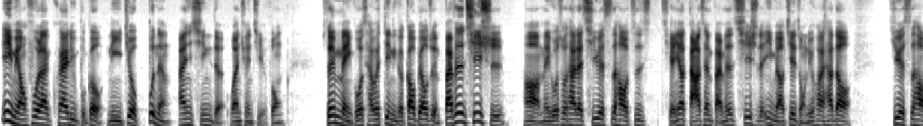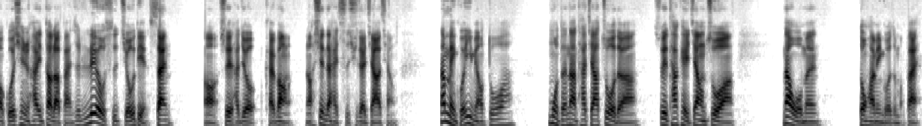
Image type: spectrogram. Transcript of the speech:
疫苗覆盖概率不够，你就不能安心的完全解封，所以美国才会定一个高标准，百分之七十啊。美国说他在七月四号之前要达成百分之七十的疫苗接种率，后来他到七月四号国庆日，他已经到达百分之六十九点三啊，所以他就开放了，然后现在还持续在加强。那美国疫苗多啊。莫德纳他家做的啊，所以他可以这样做啊。那我们中华民国怎么办？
